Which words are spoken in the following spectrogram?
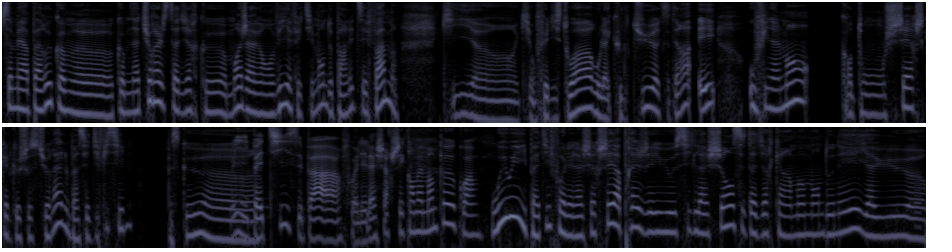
ça m'est apparu comme comme naturel, c'est-à-dire que moi j'avais envie effectivement de parler de ces femmes qui qui ont fait l'histoire ou la culture, etc. Et où finalement quand on cherche quelque chose sur elles, ben c'est difficile parce que. Oui, euh, Hypatie, c'est pas. faut aller la chercher quand même un peu, quoi. Oui, oui, il faut aller la chercher. Après, j'ai eu aussi de la chance, c'est-à-dire qu'à un moment donné, il y a eu. Euh,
